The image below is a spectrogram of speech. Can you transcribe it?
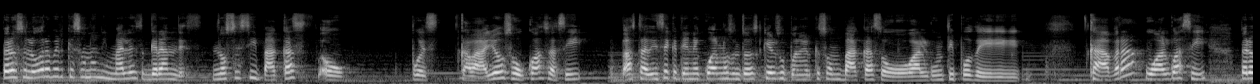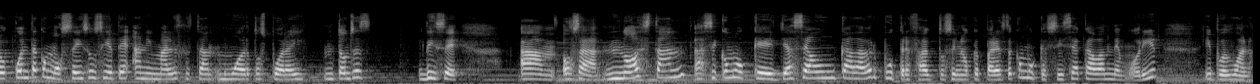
pero se logra ver que son animales grandes, no sé si vacas o pues caballos o cosas así, hasta dice que tiene cuernos, entonces quiero suponer que son vacas o algún tipo de cabra o algo así, pero cuenta como seis o siete animales que están muertos por ahí. Entonces dice, o sea, no están así como que ya sea un cadáver putrefacto, sino que parece como que sí se acaban de morir. Y pues bueno,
